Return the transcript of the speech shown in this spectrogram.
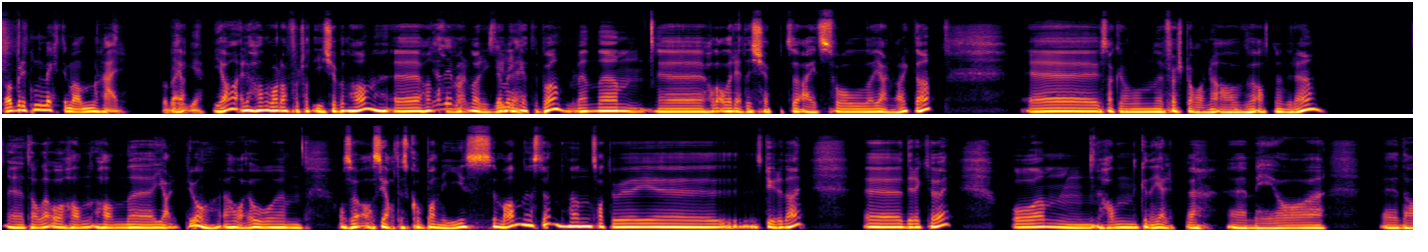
Og har blitt den mektige mannen her på berget. Ja, eller han var da fortsatt i København. Uh, han Ja, kom til. Norge like etterpå, men eh, hadde allerede kjøpt Eidsvoll jernverk da. Vi snakker om de første årene av 1800 tallet, og han, han eh, hjalp jo. Han var jo um, også Asiatisk Kompanis mann en stund. Han satt jo i eh, styret der, eh, direktør, og mm, han kunne hjelpe eh, med å eh, da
